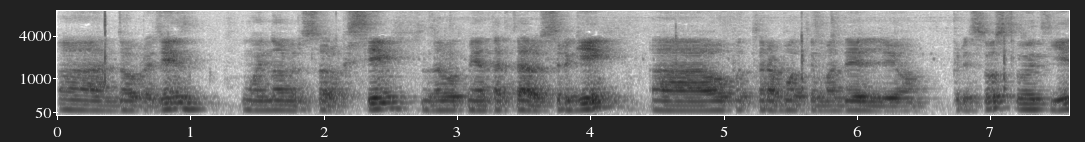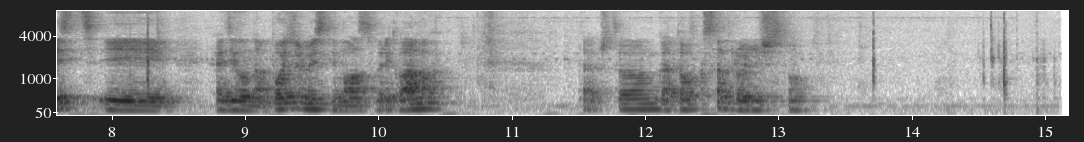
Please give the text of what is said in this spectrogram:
А, добрый день, мой номер 47, зовут меня Токтаров Сергей. А, опыт работы моделью присутствует, есть, и ходил на подиуме, снимался в рекламах. Так что готов к сотрудничеству.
